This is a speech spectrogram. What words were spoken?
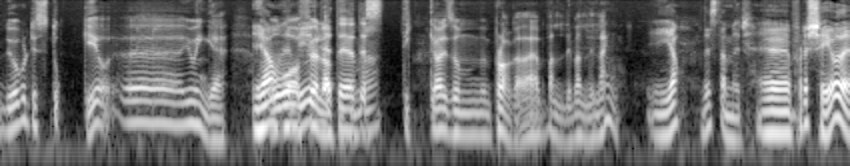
du har blitt stukket, øh, Jo Inge. Ja, og føler at det det. stikket har liksom plaga deg veldig, veldig lenge. Ja, det stemmer. Eh, For det skjer jo det.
